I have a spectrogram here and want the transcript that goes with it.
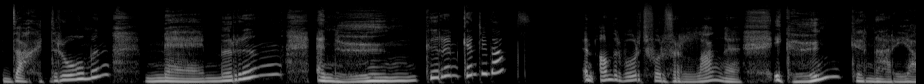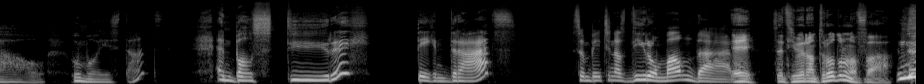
dagdromen, mijmeren en hunkeren. Kent u dat? Een ander woord voor verlangen. Ik hunker naar jou. Hoe mooi is dat? En balsturig tegen draads. Zo'n beetje als die roman daar. Hé, hey, zit je weer aan het roddelen of wat? Nee,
